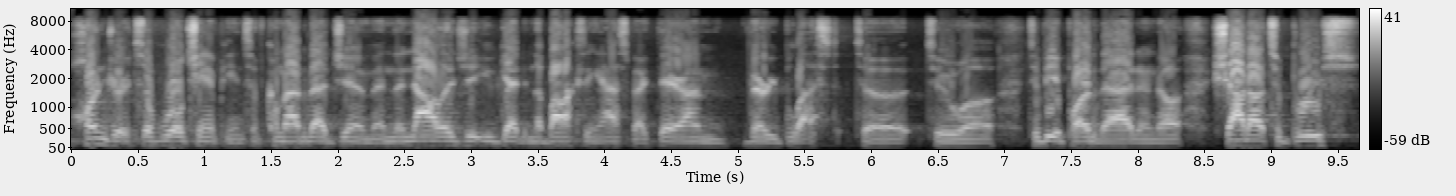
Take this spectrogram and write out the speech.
hundreds of world champions have come out of that gym, and the knowledge that you get in the boxing aspect there, I'm very blessed to to uh, to be a part of that. And uh, shout out to Bruce,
